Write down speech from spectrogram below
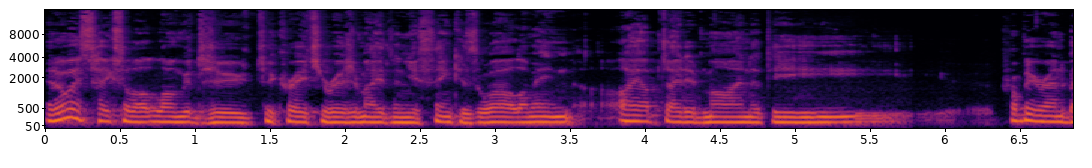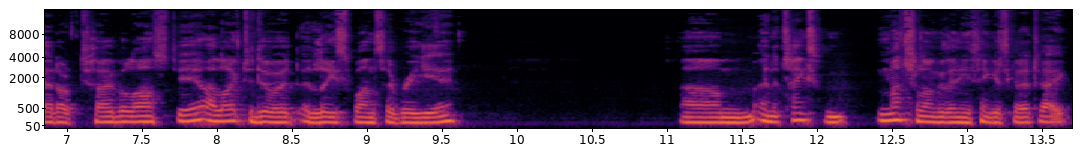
It always takes a lot longer to to create your resume than you think as well. I mean, I updated mine at the probably around about October last year. I like to do it at least once every year. Um, and it takes much longer than you think it's going to take.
